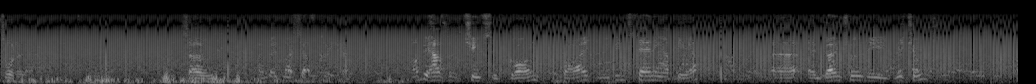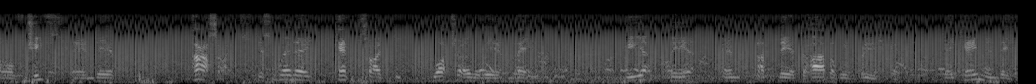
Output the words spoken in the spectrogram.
sort it out. So I make myself clear. On behalf of the chiefs who've gone we've been standing up here uh, and going through the rituals of chiefs and their pa sites. This is where they campsite to watch over their land. Here, there, and up there at the harbour with the British. They came in there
